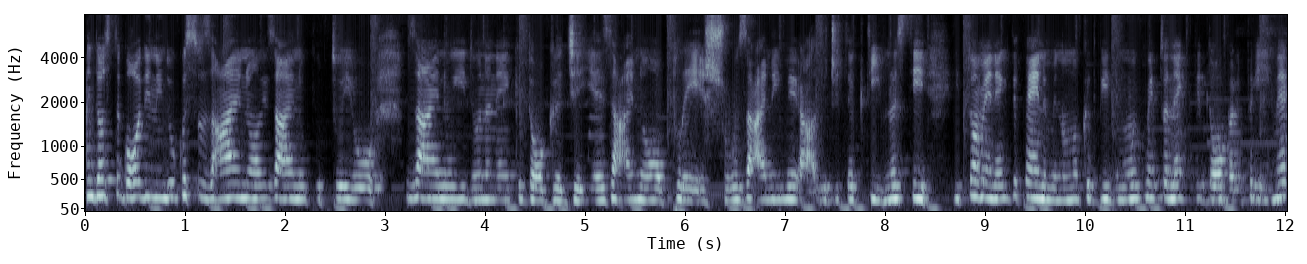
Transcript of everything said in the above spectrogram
dosta godina i dugo su zajedno, ali zajedno putuju, zajedno idu na neke događaje, zajedno plešu, zajedno imaju različite aktivnosti i to mi je negde fenomenalno kad vidim, uvijek mi je to negde dobar primer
